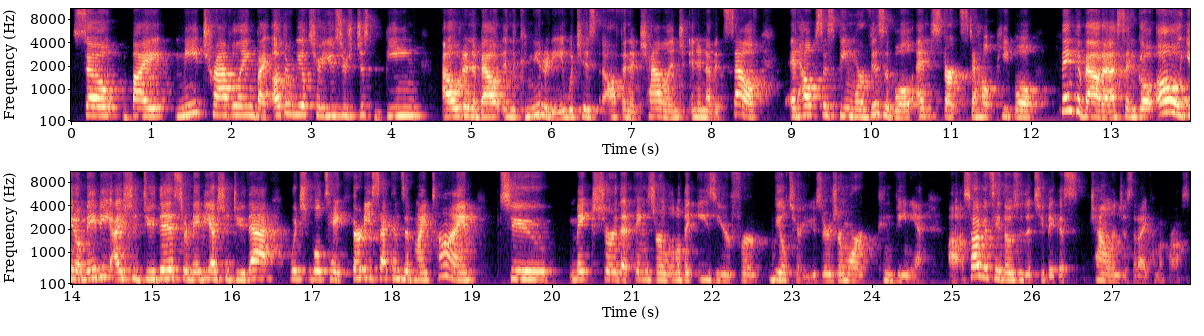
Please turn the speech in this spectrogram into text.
So by me traveling, by other wheelchair users just being out and about in the community, which is often a challenge in and of itself, it helps us be more visible and starts to help people think about us and go, oh, you know, maybe I should do this or maybe I should do that, which will take 30 seconds of my time to make sure that things are a little bit easier for wheelchair users or more convenient. Uh, so I would say those are the two biggest challenges that I come across.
